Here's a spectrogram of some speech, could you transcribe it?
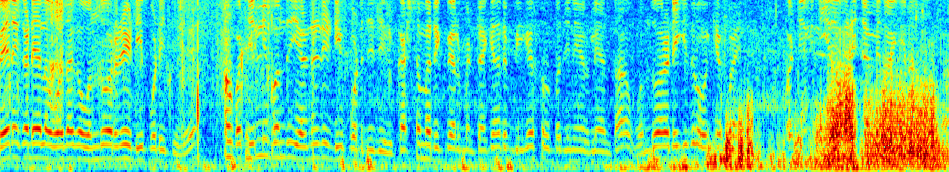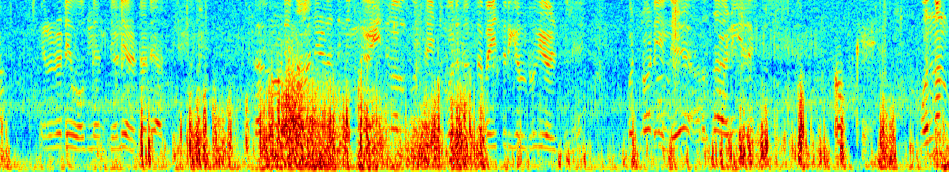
ಬೇರೆ ಕಡೆ ಎಲ್ಲ ಹೋದಾಗ ಒಂದೂವರೆ ಡೀಪ್ ಹೊಡಿತೀವಿ. ಬಟ್ ಇಲ್ಲಿ ಬಂದು ಎರಡು ಅಡಿ ಡೀಪ್ ಹೊಡೆದಿದ್ದೀವಿ ಕಸ್ಟಮರ್ ರಿಕ್ವೈರ್ಮೆಂಟ್ ಯಾಕೆಂದರೆ ಬಿಗೆ ಸ್ವಲ್ಪ ದಿನ ಇರಲಿ ಅಂತ. ಒಂದೂವರೆ ಅಡಿಗಿದ್ರೆ ಓಕೆ ಫೈನ್ ಬಟ್ ಇಲ್ಲಿ ನೀರಾವರಿ ಜಮೀನು ಆಗಿರೋದ್ರಿಂದ ಎರಡು ಅಡಿ ಹೋಗ್ಲಿ ಅಂತೇಳಿ ಎರಡು ಅಡಿ ಹಾಕ್ಸಿದ್ವಿ ಕಲ್ಲು ನೋಡಿ ನಾನು ಹೇಳೋದು ನಿಮ್ಗೆ ಐದು ನಾಲ್ಕು ಸೈಜ್ ಬರುತ್ತೆ ಅಂತ ರೈತರಿಗೆ ಎಲ್ರಿಗೂ ಹೇಳ್ತೀನಿ ಬಟ್ ನೋಡಿ ಇಲ್ಲಿ ಅರ್ಧ ಅಡಿ ಇದೆ ಓಕೆ ಒಂದೊಂದು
